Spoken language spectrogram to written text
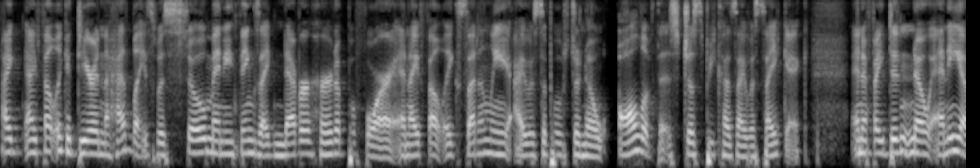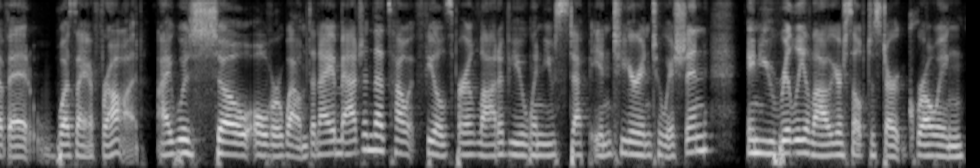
I, I felt like a deer in the headlights with so many things I'd never heard of before. And I felt like suddenly I was supposed to know all of this just because I was psychic. And if I didn't know any of it, was I a fraud? I was so overwhelmed. And I imagine that's how it feels for a lot of you when you step into your intuition and you really allow yourself to start growing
